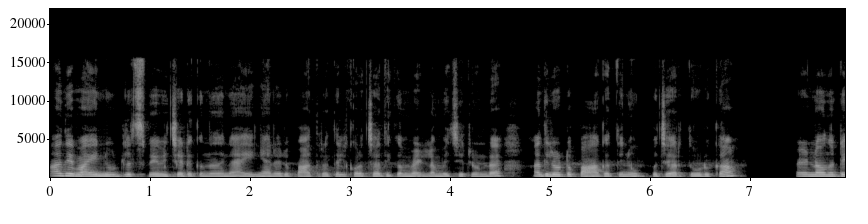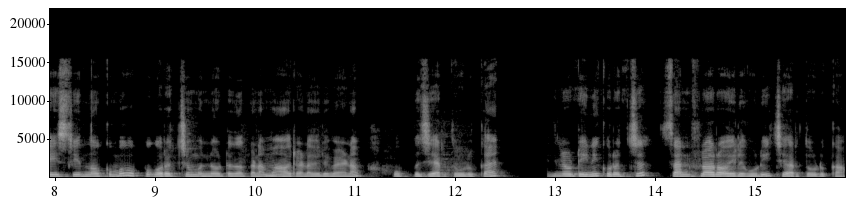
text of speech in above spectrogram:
ആദ്യമായി നൂഡിൽസ് വേവിച്ചെടുക്കുന്നതിനായി ഞാനൊരു പാത്രത്തിൽ കുറച്ചധികം വെള്ളം വെച്ചിട്ടുണ്ട്. അതിലോട്ട് പാകത്തിന് ഉപ്പ് ചേർത്ത് കൊടുക്കാം. വെള്ളം ഒന്ന് ടേസ്റ്റ് ചെയ്ത് നോക്കുമ്പോൾ ഉപ്പ് കുറച്ച് മുന്നോട്ട് നിൽക്കണം ആ ഒരളവിൽ വേണം ഉപ്പ് ചേർത്ത് കൊടുക്കാൻ. ഇതിലോട്ട് ഇനി കുറച്ച് സൺഫ്ലവർ ഓയിൽ കൂടി ചേർത്ത് കൊടുക്കാം.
